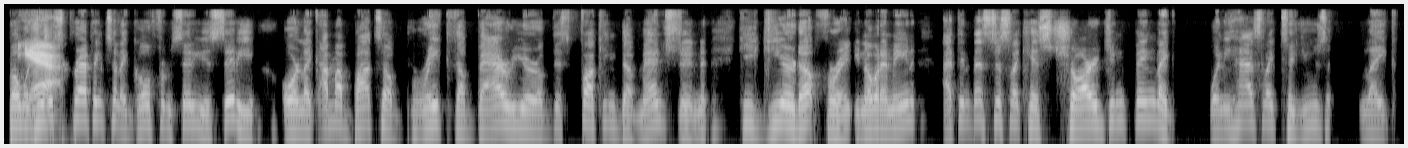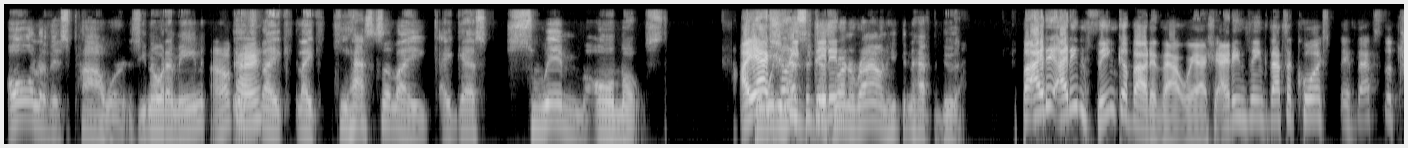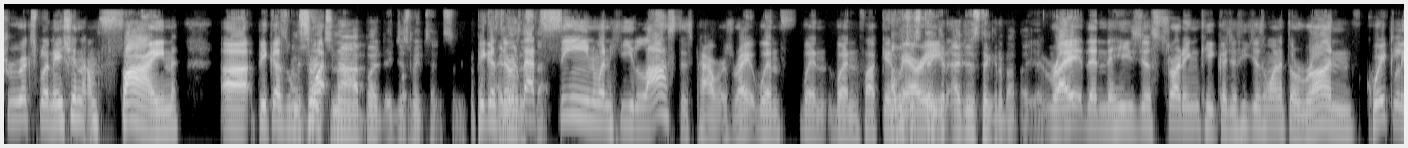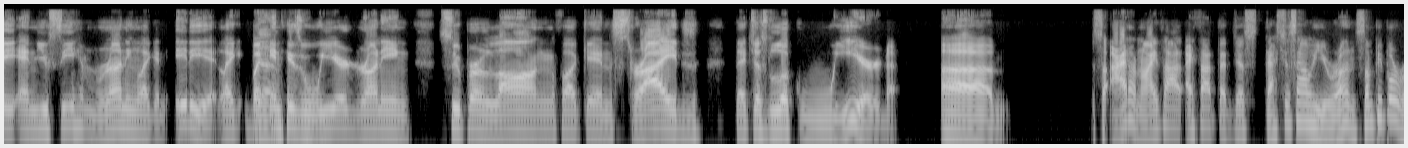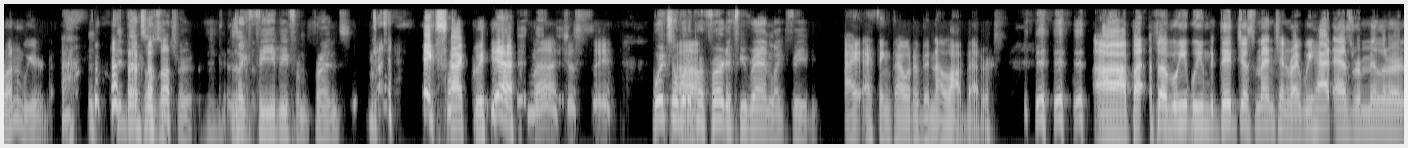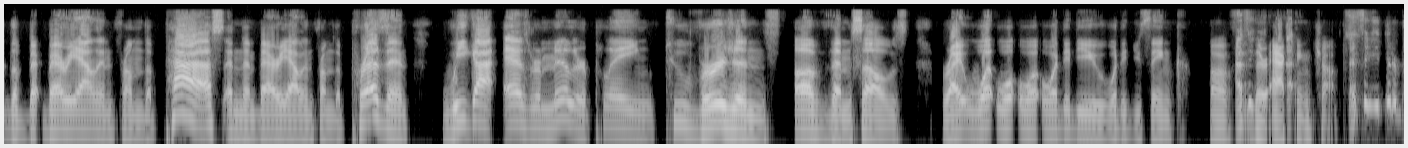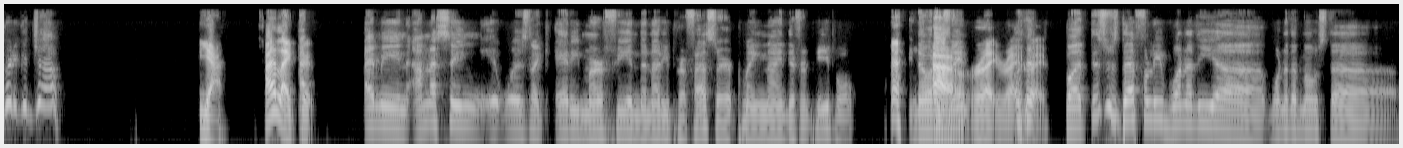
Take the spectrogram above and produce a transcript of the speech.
But when he Yeah. was prepping to like go from city to city, or like I'm about to break the barrier of this fucking dimension, he geared up for it. You know what I mean? I think that's just like his charging thing. Like when he has like to use like all of his powers. You know what I mean? Okay. It's like like he has to like I guess swim almost. I But actually didn't run around, he didn't have to do that. But I didn't. I didn't think about it that way. Actually, I didn't think that's a cool. Ex- if that's the true explanation, I'm fine. Uh, because I'm sure what, it's not, but it just makes sense to me. because I there was that, that. scene when he lost his powers, right? When when when fucking I was just thinking. I was just thinking about that. Yeah. right? Then he's just starting. He just he just wanted to run quickly, and you see him running like an idiot, like but Yeah. in his weird running, super long fucking strides that just look weird. Um. So I don't know. I thought I thought that just that's just how he runs. Some people run weird. That's also true. It's like Phoebe from Friends, exactly. Yeah. No, just uh, which I would have Uh, preferred if he ran like Phoebe. I, I think that would have been a lot better. Uh, but but we we did just mention right. We had Ezra Miller, the B- Barry Allen from the past, and then Barry Allen from the present. We got Ezra Miller playing two versions of themselves. Right. What what what, what did you what did you think of I think- their I- acting chops? I think he did a pretty good job. yeah, I liked I- it. I mean, I'm not saying it was like Eddie Murphy and the Nutty Professor playing nine different people. You know what I'm Oh, saying? right, right, right. but this was definitely one of the uh one of the most uh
